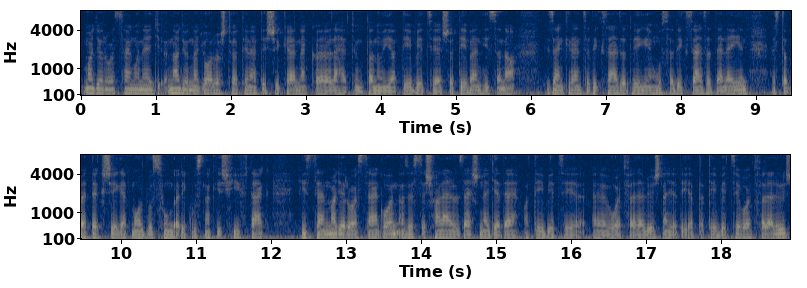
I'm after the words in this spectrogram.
Magyarországon egy nagyon nagy orvostörténeti sikernek lehetünk tanulni a TBC esetében, hiszen a 19. század végén, 20. század elején ezt a betegséget morbus hungaricusnak is hívták, hiszen Magyarországon az összes halálozás negyede a TBC volt felelős, negyedért a TBC volt felelős,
